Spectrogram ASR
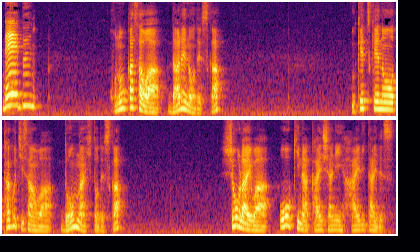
例文、この傘は誰のですか？受付の田口さんはどんな人ですか？将来は大きな会社に入りたいです。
